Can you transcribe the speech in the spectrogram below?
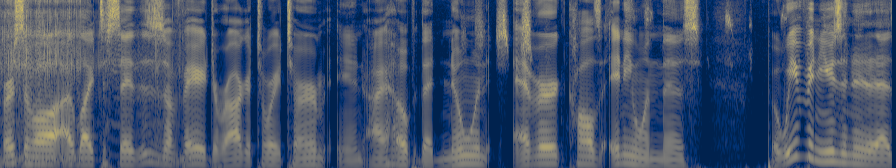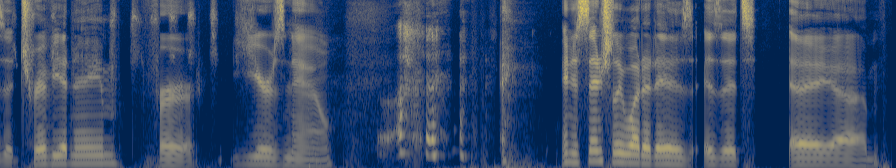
First of all, I'd like to say this is a very derogatory term, and I hope that no one ever calls anyone this. But we've been using it as a trivia name for years now. and essentially, what it is is it's a um,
